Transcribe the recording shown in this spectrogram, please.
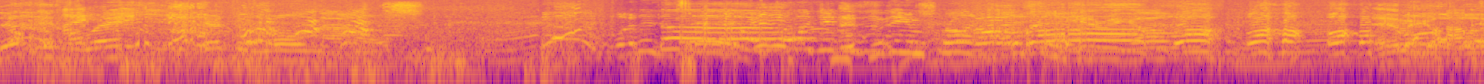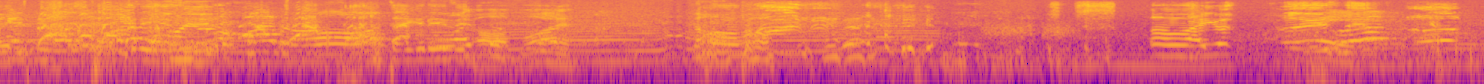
This is way easier to roll now. what is I this? told you this is the improved Here we go. There we go, How boys. can Take it easy. Oh, Take it easy. Oh, boy. Oh, boy. oh, my god. Oh,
